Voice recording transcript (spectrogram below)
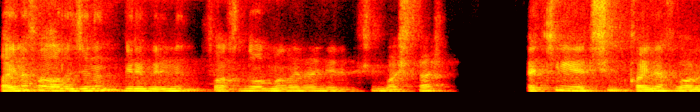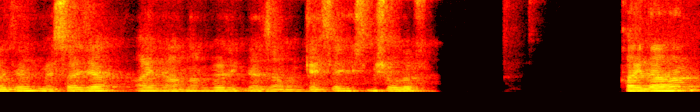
Kaynak alıcının birbirinin farkında olmalarıyla iletişim başlar. Etkin iletişim kaynak alıcının mesaja aynı anlam verdikleri zaman gerçekleşmiş olur. Kaynağın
